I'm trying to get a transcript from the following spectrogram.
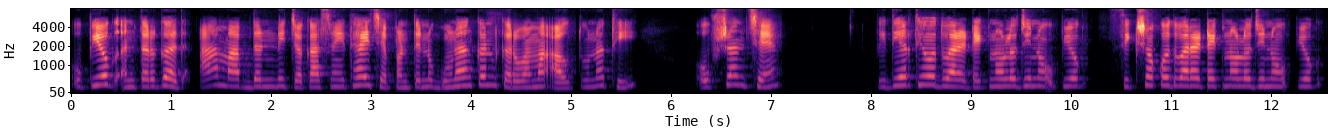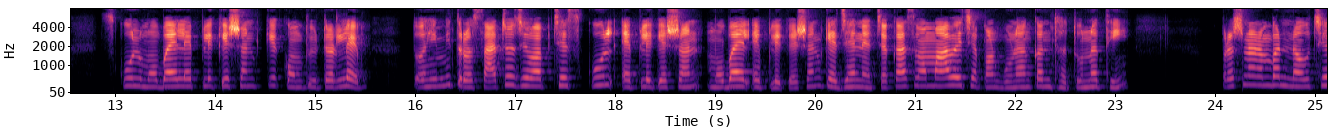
ઉપયોગ અંતર્ગત આ માપદંડની ચકાસણી થાય છે, પણ તેનું ગુણાંકન કરવામાં આવતું નથી. ઓપ્શન છે વિદ્યાર્થીઓ દ્વારા ટેકનોલોજીનો ઉપયોગ શિક્ષકો દ્વારા ટેકનોલોજીનો ઉપયોગ સ્કૂલ મોબાઈલ એપ્લિકેશન કે કોમ્પ્યુટર લેબ? તો અહીં મિત્રો સાચો જવાબ છે સ્કૂલ એપ્લિકેશન, મોબાઈલ એપ્લિકેશન કે જેને ચકાસવામાં આવે છે પણ ગુણાંકન થતું નથી. પ્રશ્ન નંબર નવ છે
